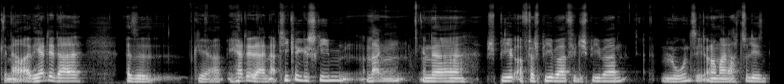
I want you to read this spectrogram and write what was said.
Genau, also ich hatte da, also ja, ich hatte da einen Artikel geschrieben, lang in der Spiel, auf der Spielbar, für die Spielbar, lohnt sich auch nochmal nachzulesen.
